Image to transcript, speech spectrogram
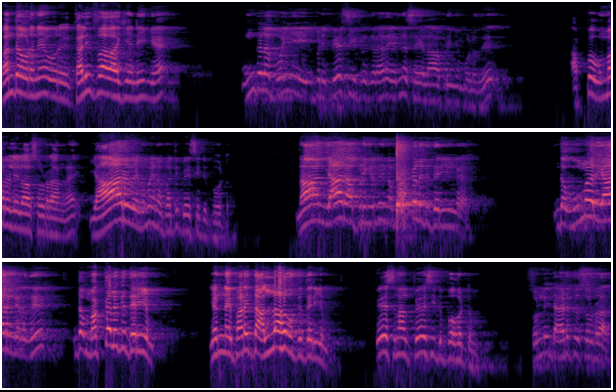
வந்த உடனே ஒரு கலிஃபாவாகிய நீங்கள் உங்களை போய் இப்படி பேசிக்கிட்டு இருக்கிறாரு என்ன செய்யலாம் அப்படிங்கும் பொழுது அப்போ உமர் அலிலா சொல்கிறாங்க யார் வேணுமோ என்னை பற்றி பேசிட்டு போட்டும் நான் யார் அப்படிங்கிறது இந்த மக்களுக்கு தெரியுங்கிறார். இந்த உமர் யாருங்கிறது? இந்த மக்களுக்கு தெரியும். என்னை படைத்த அல்லாஹுக்கு தெரியும். பேசினால் பேசிட்டு போகட்டும். சொல்லிட்டு அடுத்து சொல்றார்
